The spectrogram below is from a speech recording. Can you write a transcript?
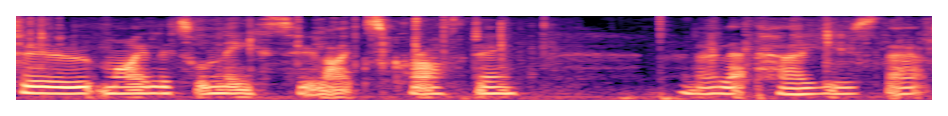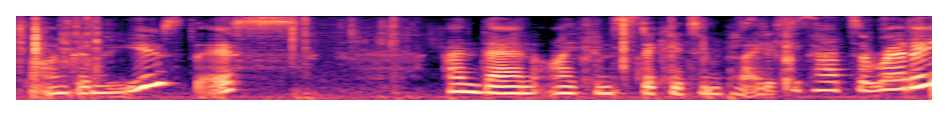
to my little niece who likes crafting and I let her use that but I'm going to use this and then I can stick it in place. Sticky pads are ready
